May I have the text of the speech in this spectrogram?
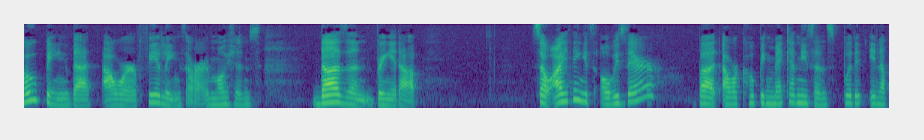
hoping that our feelings or our emotions doesn't bring it up. So I think it's always there, but our coping mechanisms put it in a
